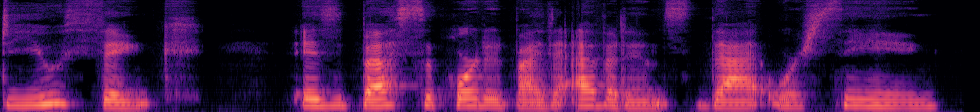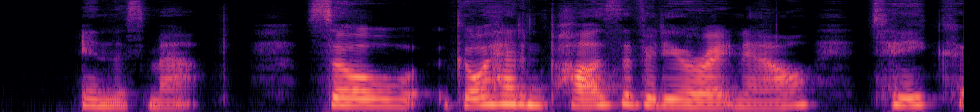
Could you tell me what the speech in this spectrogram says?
do you think is best supported by the evidence that we're seeing in this map. So go ahead and pause the video right now, take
